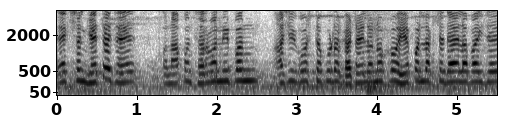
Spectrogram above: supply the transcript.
ॲक्शन घेतेच आहे पण आपण सर्वांनी पण अशी गोष्ट कुठं घटायला नको हे पण लक्ष द्यायला पाहिजे.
